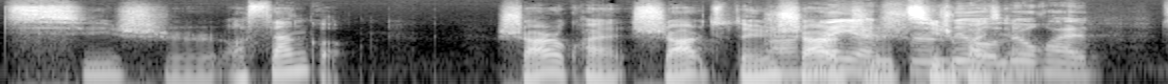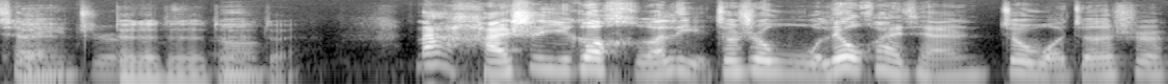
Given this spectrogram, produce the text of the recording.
七十呃三个，十二块十二等于是十二只七十块钱，六块钱一只，对对对对对对对。那还是一个合理，就是五六块钱，就我觉得是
